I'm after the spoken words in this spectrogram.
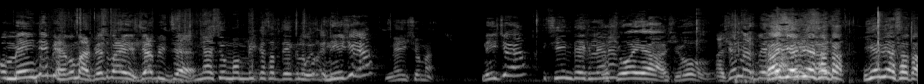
ओ मैं ही नहीं भेगो मार पे तो भाई जा पीछे। ना शो मम्मी के साथ देख लो। नहीं जो या नहीं शो में। नहीं जो या सीन देख लेना। शो या शो अशोक मार पे गाइस ये भी ऐसा था ये भी ऐसा था।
